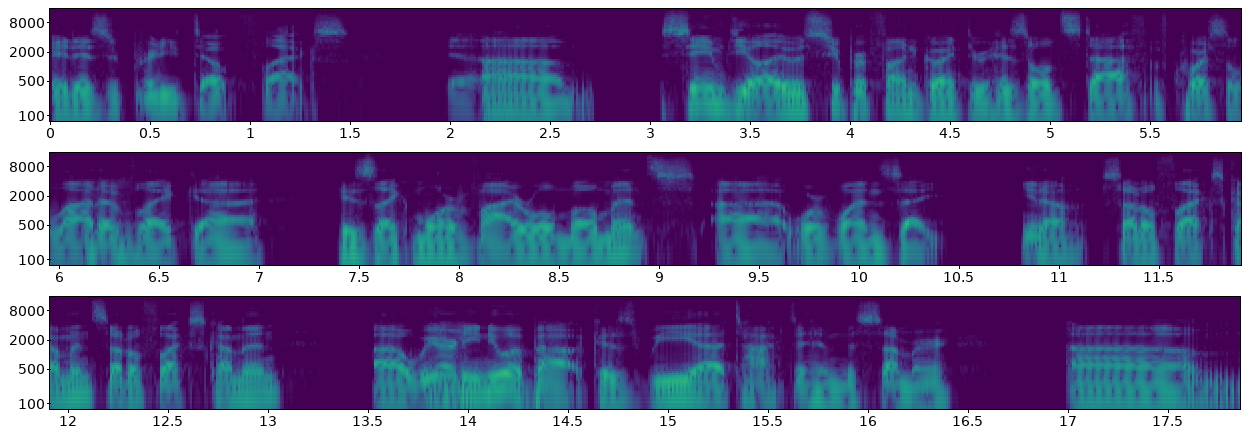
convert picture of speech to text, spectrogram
it is a pretty dope flex. yeah. Um, same deal. It was super fun going through his old stuff. Of course, a lot of Mhm. like uh, his like more viral moments uh, were ones that you know subtle flex coming, subtle flex coming. Uh, we Mhm. already knew about because we uh, talked to him this summer. Um,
